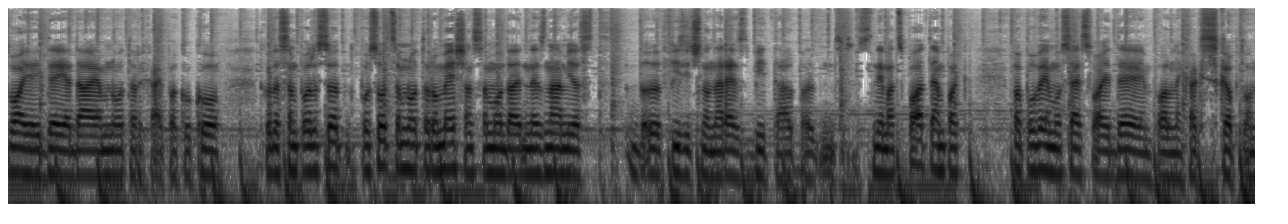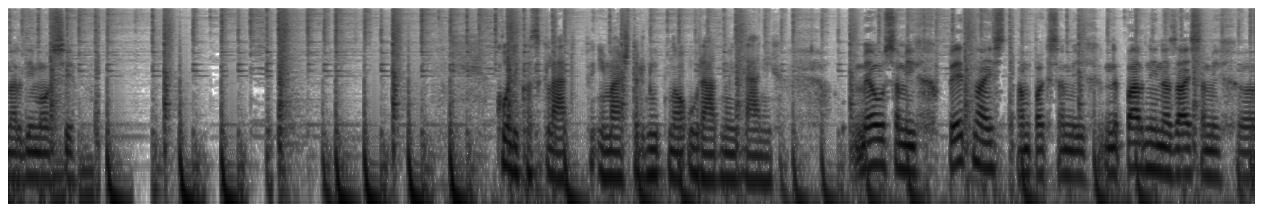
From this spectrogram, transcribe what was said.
svoje ideje dajem noter, kaj pa kako. Tako da sem posod, posod sem noter umešan, samo da ne znam jaz fizično narediti biti ali pa snemati spote, ampak pa povem vse svoje ideje in pol nekako skup to naredimo vsi. Koliko skladb imaš trenutno uradno izdanih? Imel sem jih 15, ampak sem jih nekaj dni nazaj sem jih uh,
